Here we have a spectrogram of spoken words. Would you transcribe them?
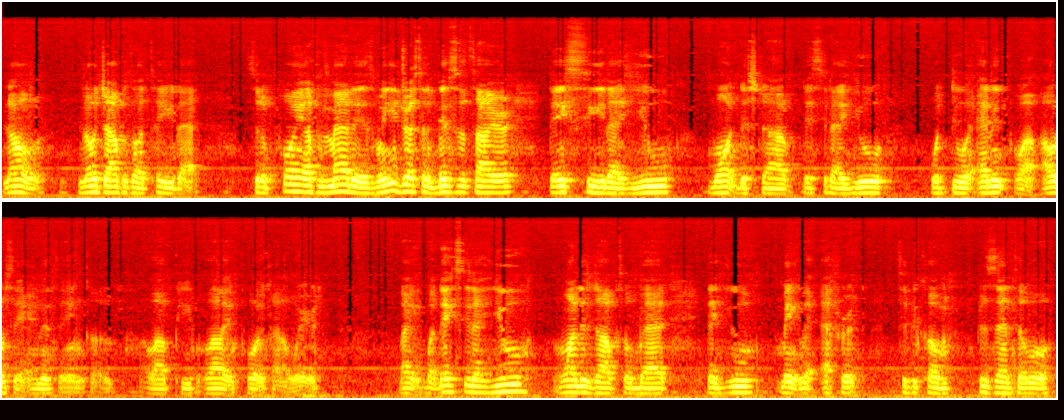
No, no job is going to tell you that. So the point of the matter is when you dress in business attire, they see that you want this job. They see that you would do any, well, I would say anything because a lot of people, a lot of employees kind of weird. Like, but they see that you want this job so bad that you make the effort to become presentable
